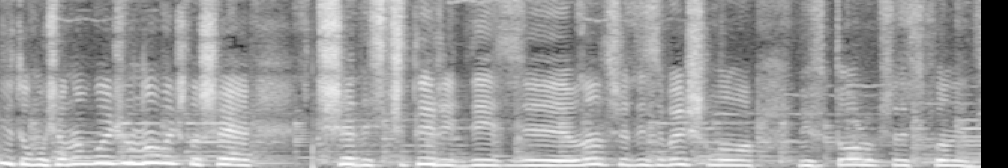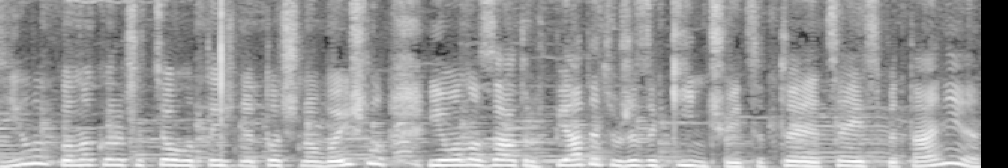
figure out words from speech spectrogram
Ні, тому що ну вийшло, ну вийшло ще, ще десь 4, десь, е, воно ще десь вийшло вівторок, ще десь в понеділок. Воно, коротше, цього тижня точно вийшло, і воно завтра в п'ятницю вже закінчується те, це іспитання.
